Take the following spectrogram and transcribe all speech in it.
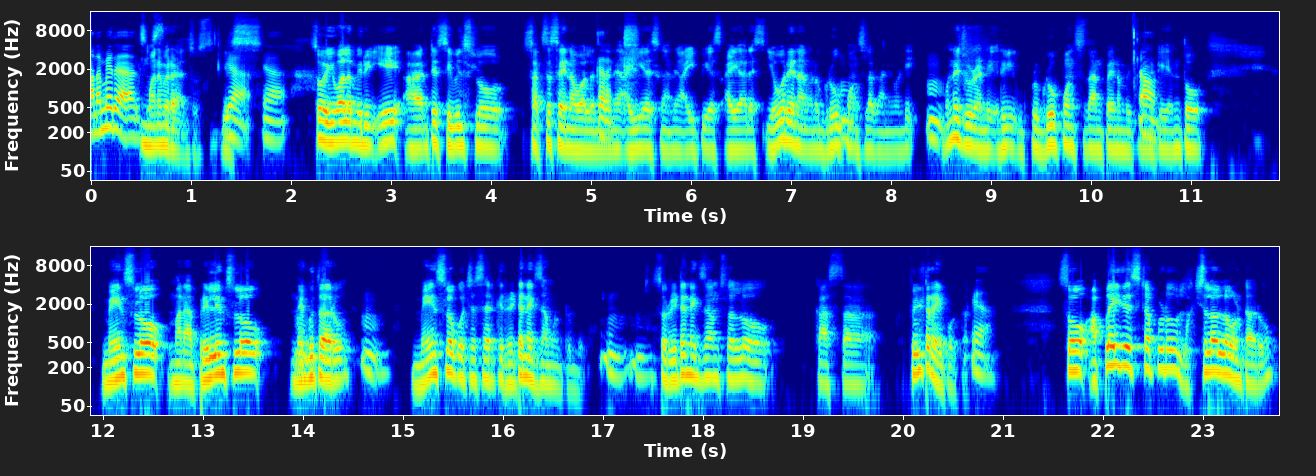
మనమే రాయాల్సి మనమే రాయాల్సి వస్తుంది. సో ఇవాళ మీరు ఏ అంటే సివిల్స్లో సక్సెస్ అయిన వాళ్ళని. కానీ ఐఏఎస్ కానీ ఐపీఎస్ ఐఆర్ఎస్ ఎవరైనా కానీ గ్రూప్ Mm. వన్స్లో కానివ్వండి Mm. మొన్నే చూడండి ఇప్పుడు గ్రూప్ వన్స్ దానిపైన మీకు ఎంతో మెయిన్స్లో మన ప్రిలిమ్స్లో నెగ్గుతారు. మెయిన్స్లోకి వచ్చేసరికి రిటర్న్ ఎగ్జామ్ ఉంటుంది. సో రిటర్న్ ఎగ్జామ్స్లలో కాస్త ఫిల్టర్ అయిపోతారు. సో అప్లై చేసేటప్పుడు లక్షలలో ఉంటారు.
